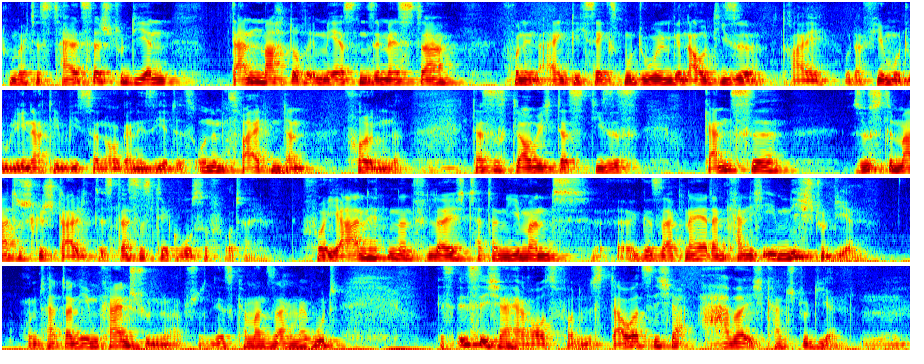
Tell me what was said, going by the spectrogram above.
du möchtest Teilzeit studieren, dann mach doch im ersten Semester von den eigentlich sechs Modulen genau diese drei oder vier Module, je nachdem, wie es dann organisiert ist. Und im zweiten dann folgende. Das ist, glaube ich, dass dieses ganze systematisch gestaltet ist. Das ist der große Vorteil. Vor Jahren hätten dann vielleicht, hat dann jemand äh, gesagt, naja, dann kann ich eben nicht studieren und hat dann eben keinen Studienabschluss. Und jetzt kann man sagen, na gut, es ist sicher herausfordernd, es dauert sicher, aber ich kann studieren. Mhm.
